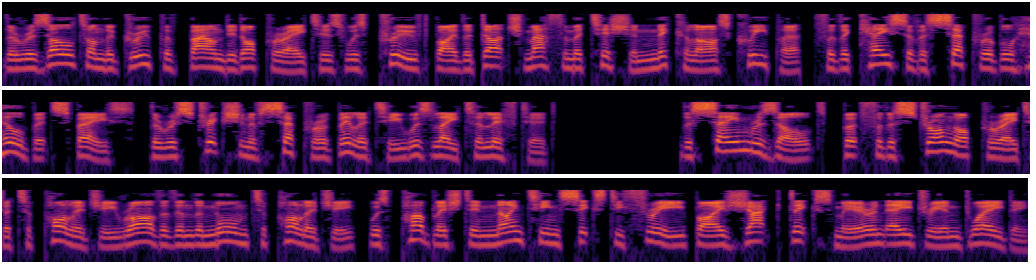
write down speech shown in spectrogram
The result on the group of bounded operators was proved by the Dutch mathematician Nicolaas Kuiper. For the case of a separable Hilbert space, the restriction of separability was later lifted. The same result, but for the strong operator topology rather than the norm topology, was published in 1963 by Jacques Dixmier and Adrien Douady.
